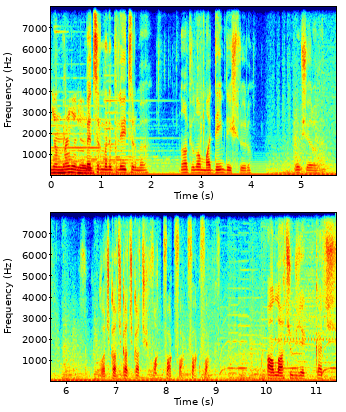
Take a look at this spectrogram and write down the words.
Yanına geliyorum. Matter Manipulator mı? Ne yapıyor lan? Maddeyi mi değiştiriyorum? Böyle bir şey yaramıyor. Kaç kaç kaç kaç. Fuck fuck fuck fuck fuck. Allah çökecek. Kaç.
